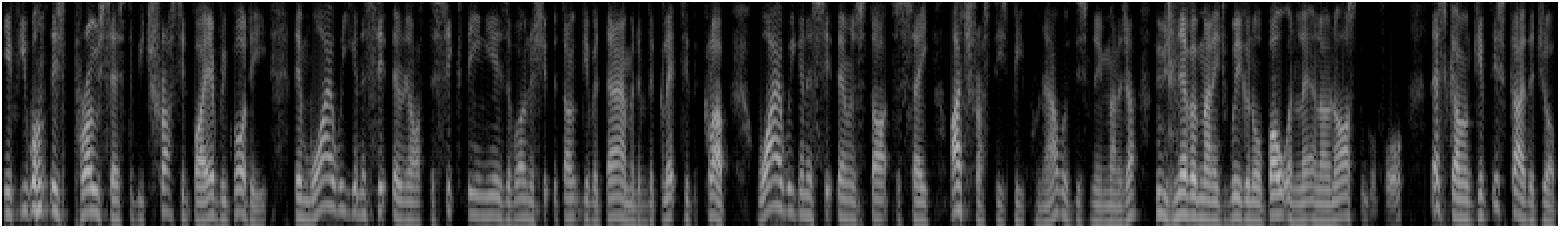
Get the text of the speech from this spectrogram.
If you want this process to be trusted by everybody, then why are we going to sit there and after 16 years of ownership that don't give a damn and have neglected the club? Why are we going to sit there and start to say, I trust these people now with this new manager who's never managed Wigan or Bolton, let alone Arsenal before? Let's go and give this guy the job.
